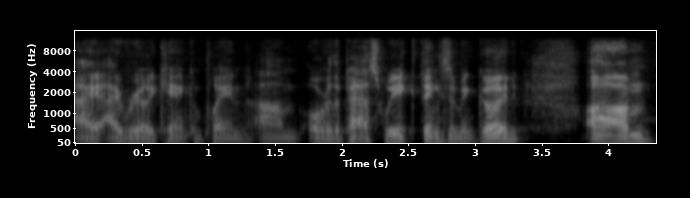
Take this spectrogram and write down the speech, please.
I, I really can't complain. Um, over the past week, things have been good. Um,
